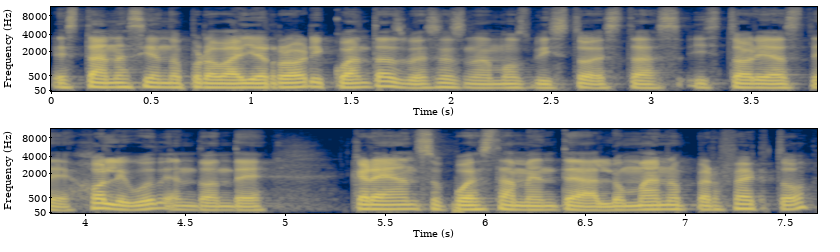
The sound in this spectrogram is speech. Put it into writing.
están haciendo prueba y error. Y cuántas veces no hemos visto estas historias de Hollywood en donde crean supuestamente al humano perfecto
